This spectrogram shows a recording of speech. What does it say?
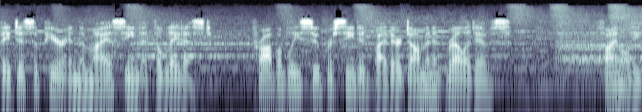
they disappear in the Miocene at the latest, probably superseded by their dominant relatives. Finally,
